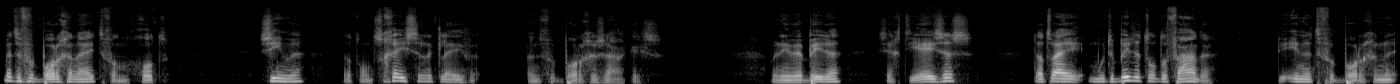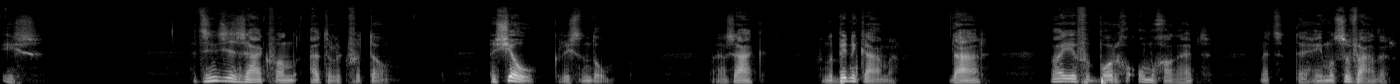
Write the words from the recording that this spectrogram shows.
met de verborgenheid van God, zien we dat ons geestelijk leven een verborgen zaak is. Wanneer we bidden, zegt Jezus dat wij moeten bidden tot de Vader, die in het verborgene is. Het is niet een zaak van uiterlijk vertoon, een show christendom, maar een zaak van de binnenkamer, daar waar je verborgen omgang hebt met de Hemelse Vader.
